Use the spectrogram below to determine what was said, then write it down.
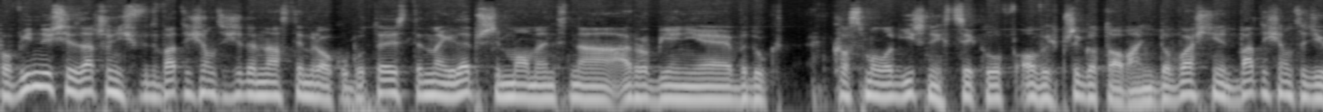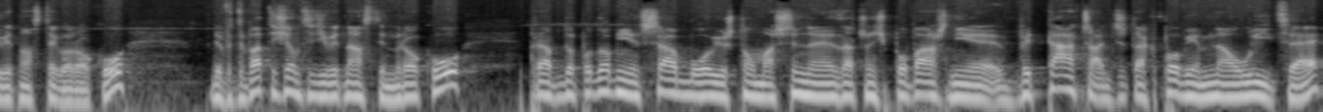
powinny się zacząć w 2017 roku, bo to jest ten najlepszy moment na robienie według kosmologicznych cyklów owych przygotowań do właśnie 2019 roku. W 2019 roku prawdopodobnie trzeba było już tą maszynę zacząć poważnie wytaczać, że tak powiem, na ulicę.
